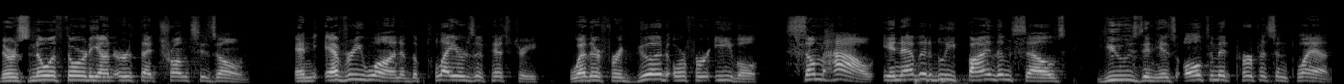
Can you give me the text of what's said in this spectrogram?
There is no authority on earth that trumps His own. And every one of the players of history, whether for good or for evil, somehow inevitably find themselves used in his ultimate purpose and plan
